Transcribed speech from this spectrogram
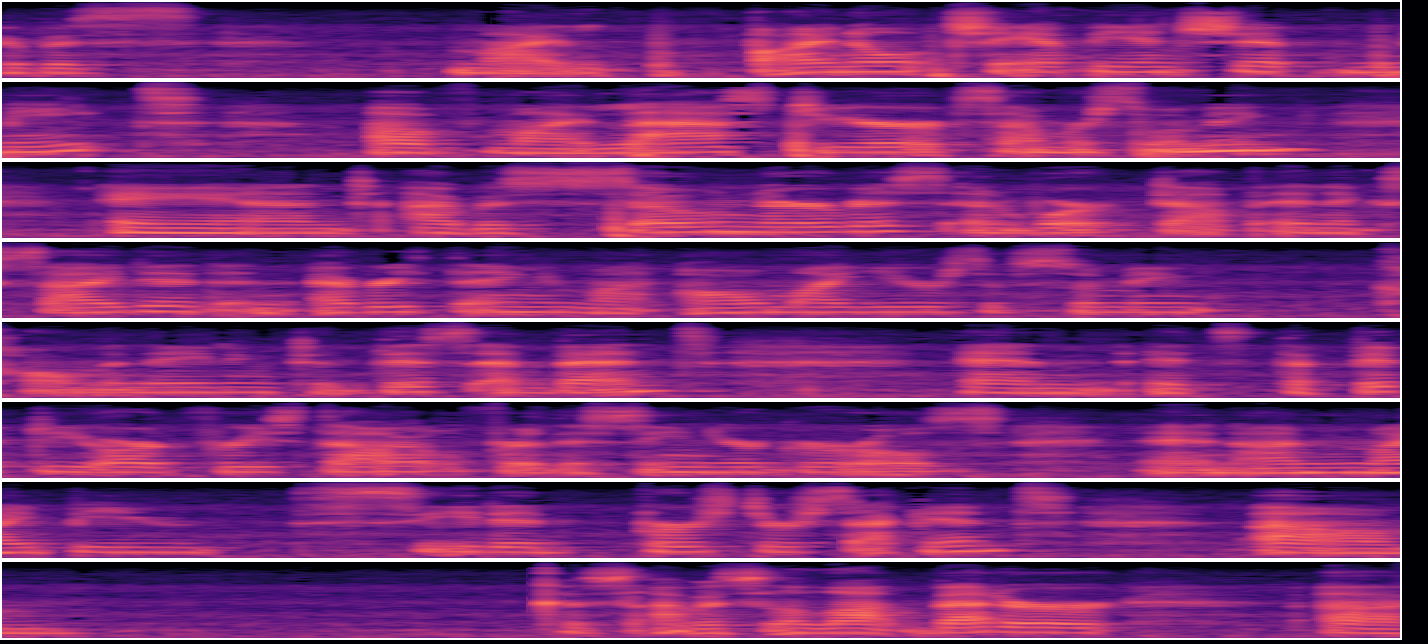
it was my final championship meet of my last year of summer swimming and I was so nervous and worked up and excited and everything my all my years of swimming culminating to this event and it's the 50 yard freestyle for the senior girls and I might be seated first or second because um, I was a lot better uh,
